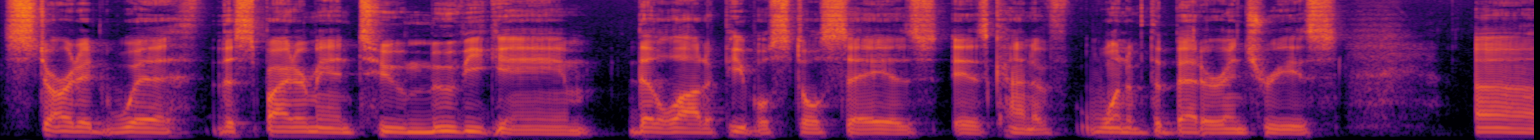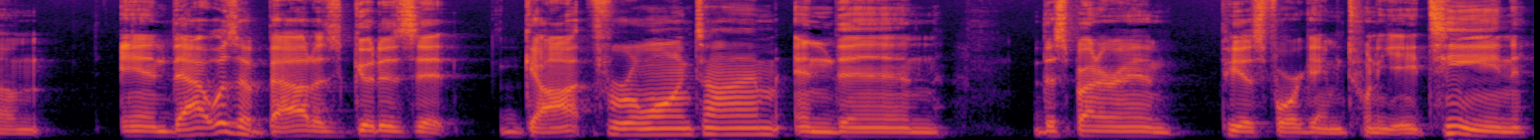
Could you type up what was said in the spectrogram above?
started with the Spider-Man 2 movie game that a lot of people still say is is kind of one of the better entries. Um, and that was about as good as it got for a long time. And then the Spider-Man PS4 game in 2018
